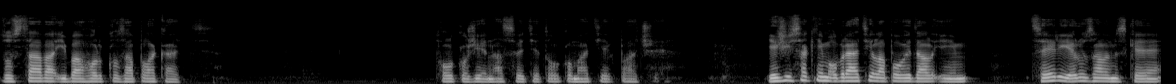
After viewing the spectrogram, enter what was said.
Zostáva iba horko zaplakať. Toľko žien na svete, toľko matiek plače. Ježiš sa k ním obrátil a povedal im, Céry Jeruzalemské,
